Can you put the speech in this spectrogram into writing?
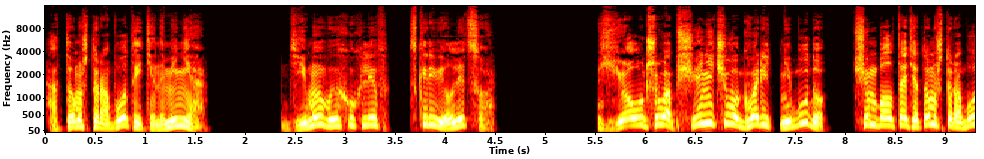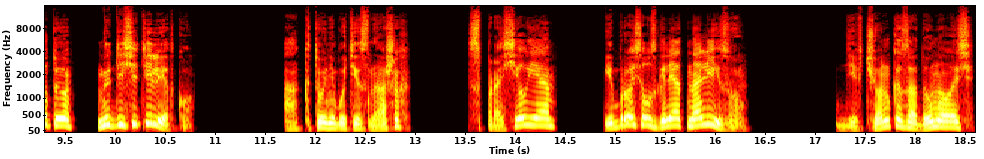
о том, что работаете на меня». Дима, выхухлев, скривил лицо. «Я лучше вообще ничего говорить не буду, чем болтать о том, что работаю на десятилетку». «А кто-нибудь из наших?» — спросил я и бросил взгляд на Лизу. Девчонка задумалась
